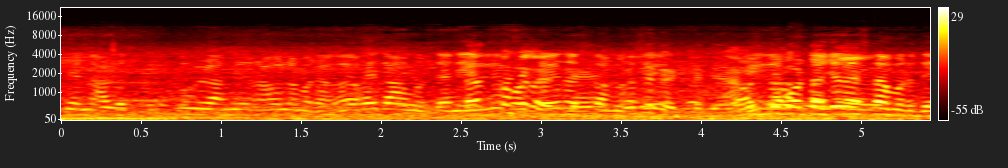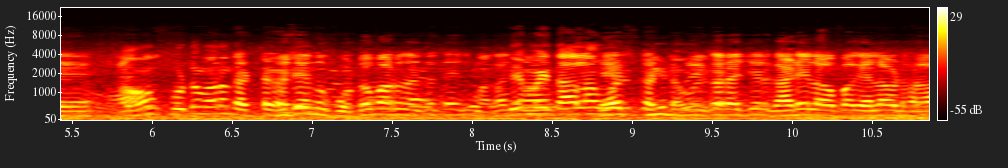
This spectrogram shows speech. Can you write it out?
तुका गाडो काढ गाडो काढ हांगा रावपा आम्ही रावला मरे हांगा आनी इल्ले आसता मरे इल्ले फोटोचेर आसता मरे ते? हांव फोटो मारून धाडटा कशें न्हू फोटो मारून आता ते म्हाका ते मागीर दालां वयर स्पीड काडटा. ब्रेकराचेर गाडी लावपाक अलाउड हा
